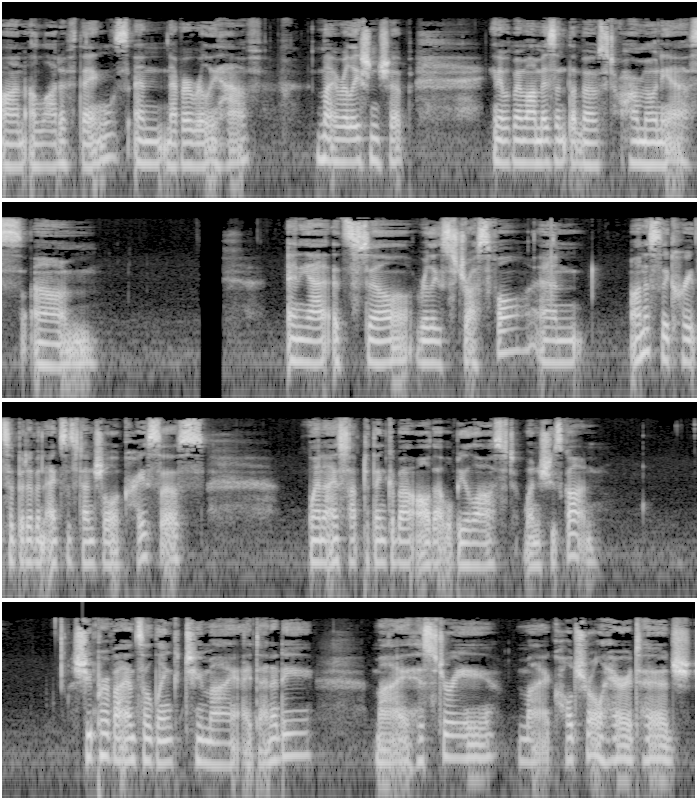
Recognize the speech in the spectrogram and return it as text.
on a lot of things and never really have, my relationship, you know, with my mom isn't the most harmonious. Um, and yet it's still really stressful and honestly creates a bit of an existential crisis when I stop to think about all that will be lost when she's gone. She provides a link to my identity, my history, my cultural heritage,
